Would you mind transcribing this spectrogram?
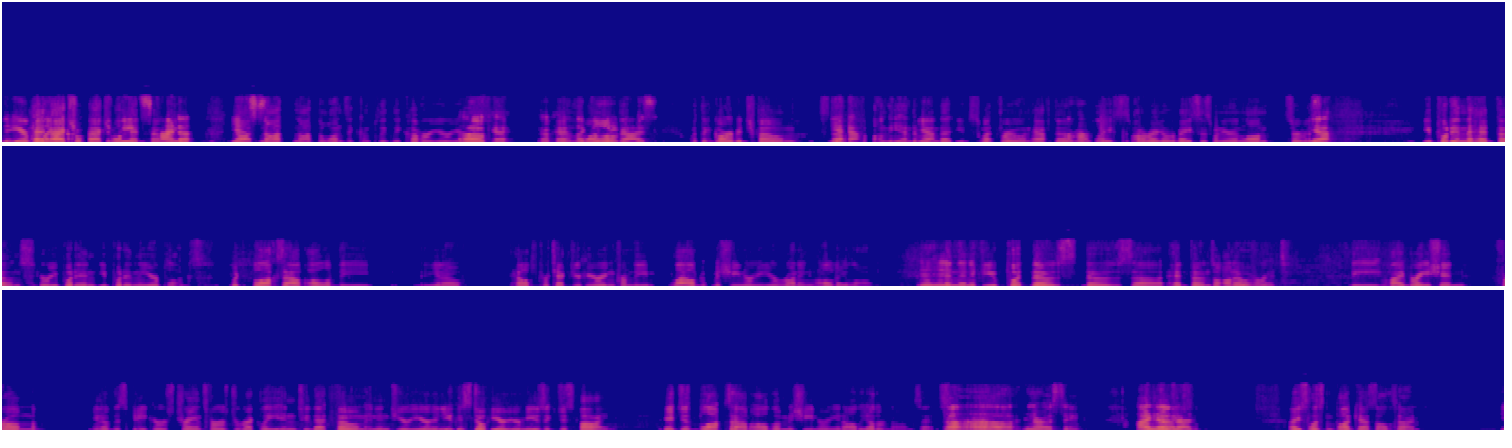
The ear he- like actual the actual headphones. kind of. Yes. Not not not the ones that completely cover your ears. oh, okay. Okay. The- like the little with guys. with the garbage foam stuff Yeah. on the end of Yeah. them that you'd sweat through and have to Uh-huh. replace on a regular basis when you're in lawn service. Yeah. You put in the headphones or you put in you put in the earplugs, which blocks out all of the you know helps protect your hearing from the loud machinery you're running all day long. Mhm. And then if you put those those uh, headphones on over it, the vibration from you know the speakers transfers directly into that foam and into your ear, and you can still hear your music just fine. It just blocks out all the machinery and all the other nonsense. Ah, interesting. I Yeah, know I that. Used to, I used to listen to podcasts all the time.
